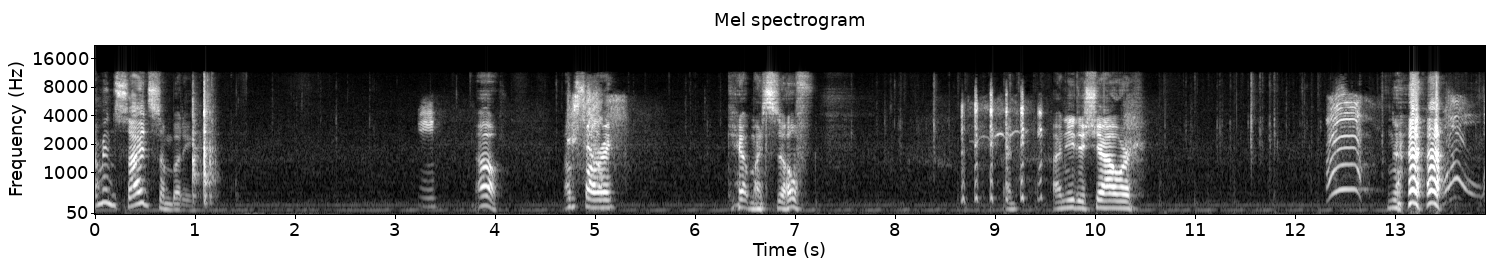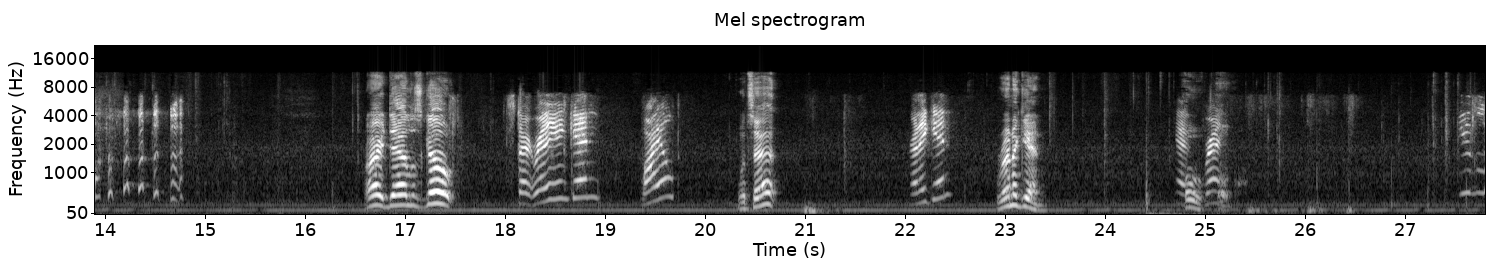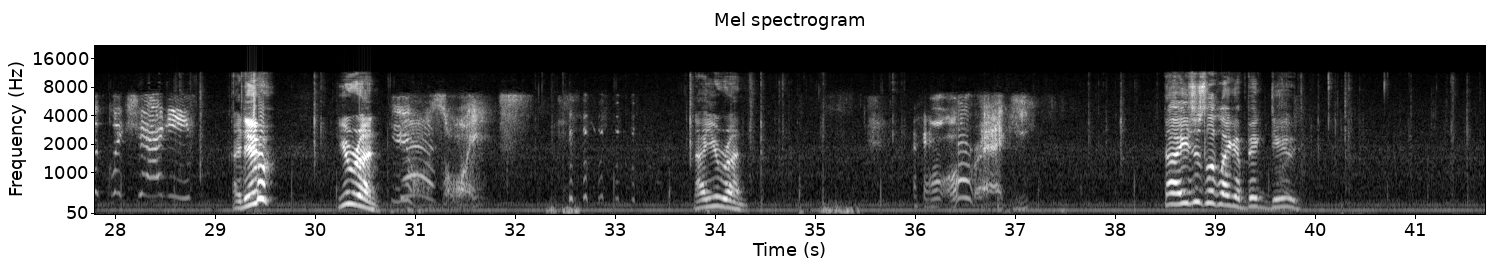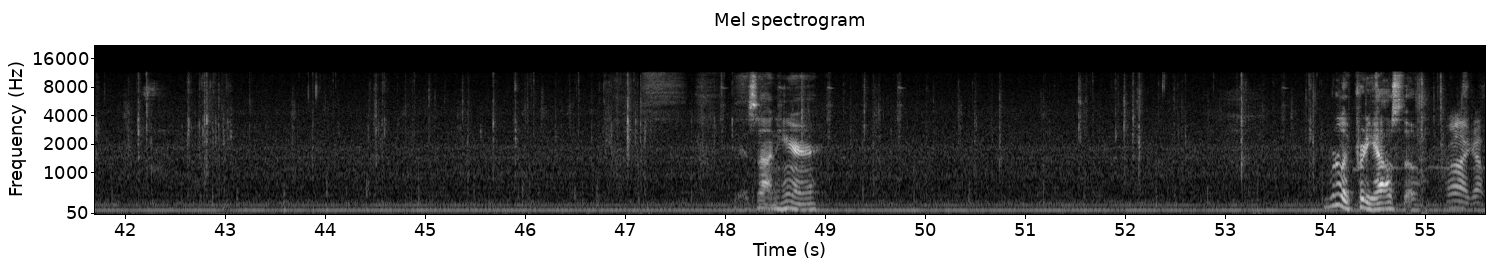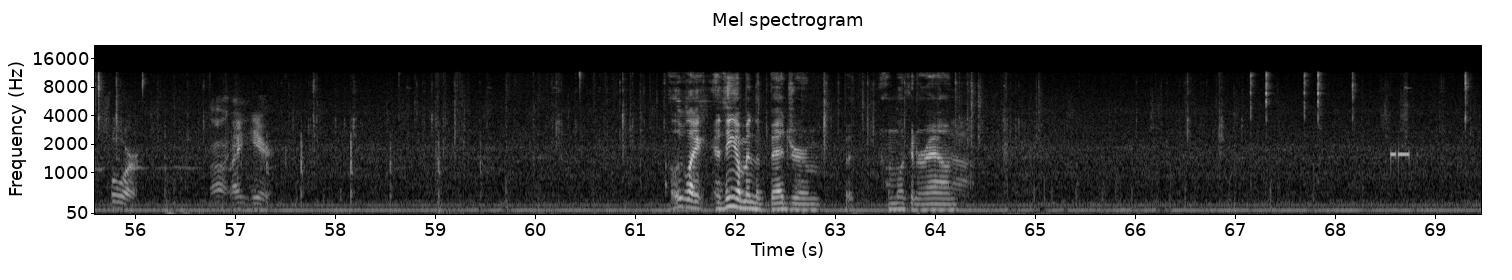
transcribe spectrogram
I'm inside somebody. Me. Oh. I'm Yourself. sorry. Get myself. I, I need a shower. Ah! All Whoa! right, Dad, let's go. Start running again? Wild? What's that? Run again? Run again. Yeah, Oh, run. oh. You look like Shaggy. I do? You run. Yeah. Zoinks. Now you run. Okay. Oh, oh, Raggy. No, you just look like a big dude. It's not in here. Really pretty house though. Oh, I got four. Right here. I look like I think I'm in the bedroom, but I'm looking around. Ah,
